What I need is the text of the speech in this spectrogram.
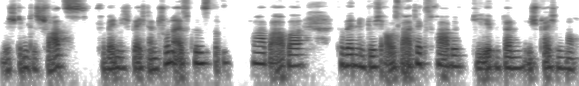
bestimmtes Schwarz verwende ich vielleicht dann schon als Künstlerfarbe, aber verwende durchaus Latexfarbe, die eben dann entsprechend noch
